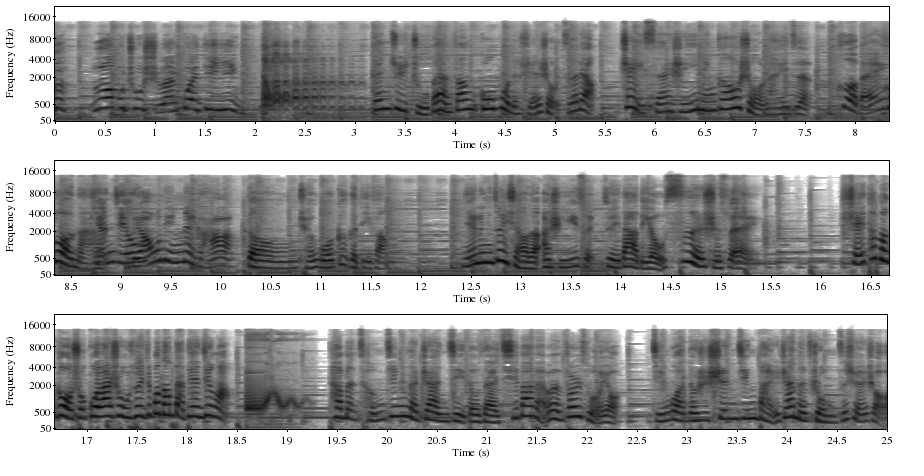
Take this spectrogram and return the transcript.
哼，饿不出屎来怪地硬。根据主办方公布的选手资料，这三十一名高手来自。河北、河南、天津、辽宁那旮旯等全国各个地方，年龄最小的二十一岁，最大的有四十岁。谁他妈跟我说过了二十五岁就不能打电竞了？他们曾经的战绩都在七八百万分左右，尽管都是身经百战的种子选手，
